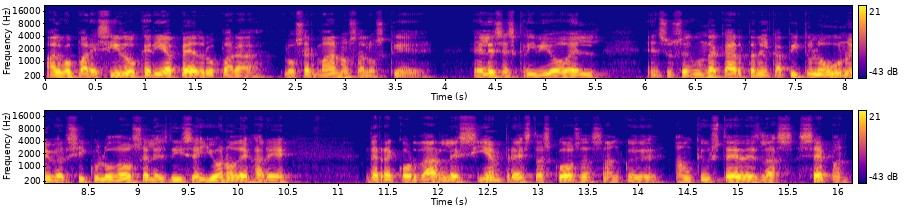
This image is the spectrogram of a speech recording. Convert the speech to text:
Algo parecido quería Pedro para los hermanos a los que él les escribió. Él en su segunda carta en el capítulo 1 y versículo 12 les dice, yo no dejaré de recordarles siempre estas cosas, aunque, aunque ustedes las sepan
